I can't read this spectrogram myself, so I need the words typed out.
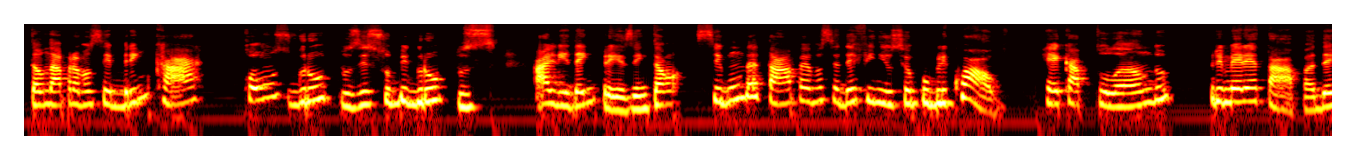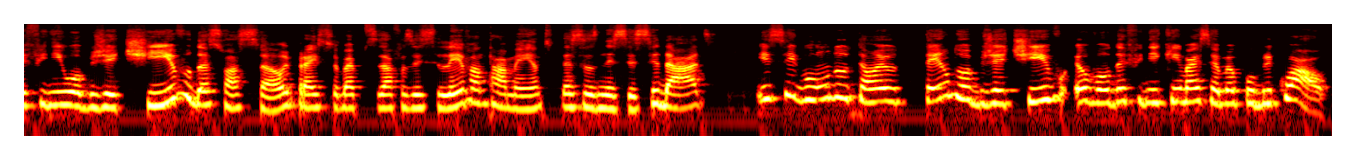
Então dá para você brincar com os grupos e subgrupos ali da empresa. Então, segunda etapa é você definir o seu público-alvo. Recapitulando, primeira etapa, definir o objetivo da sua ação, e para isso você vai precisar fazer esse levantamento dessas necessidades. E segundo, então, eu tendo o objetivo, eu vou definir quem vai ser o meu público-alvo.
